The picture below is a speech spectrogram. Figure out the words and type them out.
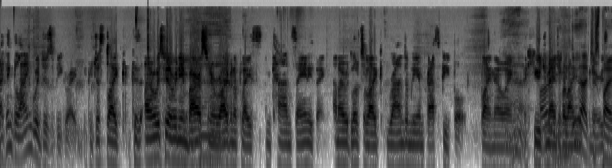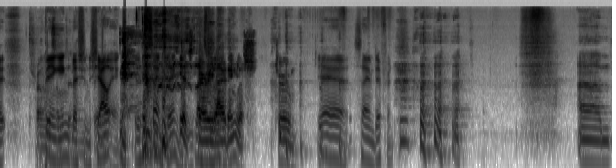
I think languages would be great. You could just like because I always feel really embarrassed when I arrive in a place and can't say anything, and I would love to like randomly impress people by knowing a huge amount you of a can do language. that just by being English and the shouting. It's the same thing. yeah, just very loud English. True. Yeah, yeah, same different. Um,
